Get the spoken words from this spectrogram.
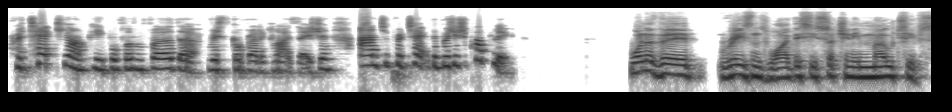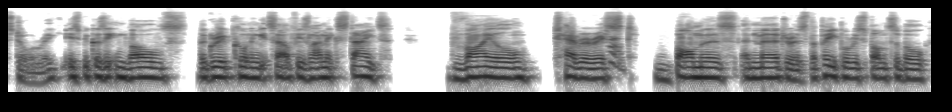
protect young people from further risk of radicalization and to protect the British public. One of the reasons why this is such an emotive story is because it involves the group calling itself Islamic State, vile terrorist bombers and murderers, the people responsible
